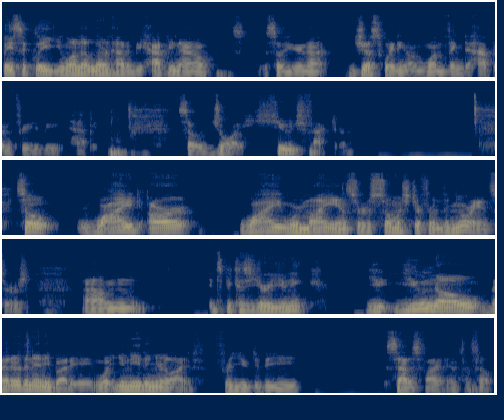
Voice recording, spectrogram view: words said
basically, you want to learn how to be happy now, so you're not just waiting on one thing to happen for you to be happy. So joy, huge factor. So why are why were my answers so much different than your answers? Um, it's because you're unique. You you know better than anybody what you need in your life for you to be satisfied and fulfilled.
